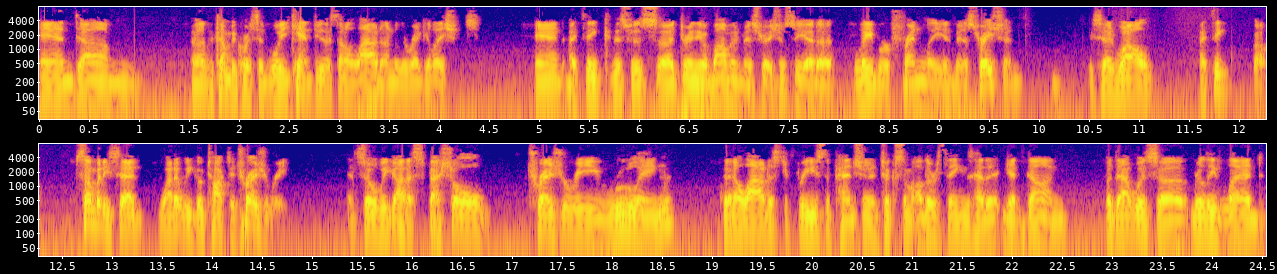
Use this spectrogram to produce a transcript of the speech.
and um, uh, the company, of course, said, well, you can't do this, not allowed under the regulations. And I think this was uh, during the Obama administration, so you had a labor friendly administration. We said, well, I think, well, somebody said, why don't we go talk to Treasury? And so we got a special Treasury ruling that allowed us to freeze the pension. It took some other things had to get done, but that was uh, really led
